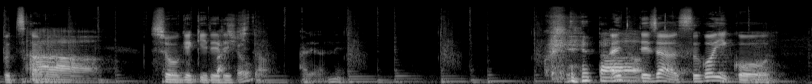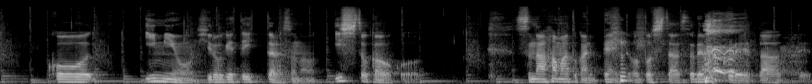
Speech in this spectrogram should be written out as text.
ぶつかる衝撃ででき場たあれやね。クレータあれーってじゃあすごいこう、うんこう意味を広げていったらその石とかをこう 砂浜とかにペンって落としたらそれもクレーターって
